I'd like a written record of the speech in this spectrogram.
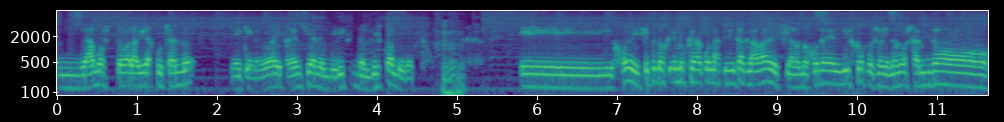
llevamos toda la vida escuchando de que menuda diferencia del, del disco al directo. Y, joder, y siempre nos hemos quedado con la espinita clavada de si a lo mejor en el disco, pues oye, no hemos sabido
